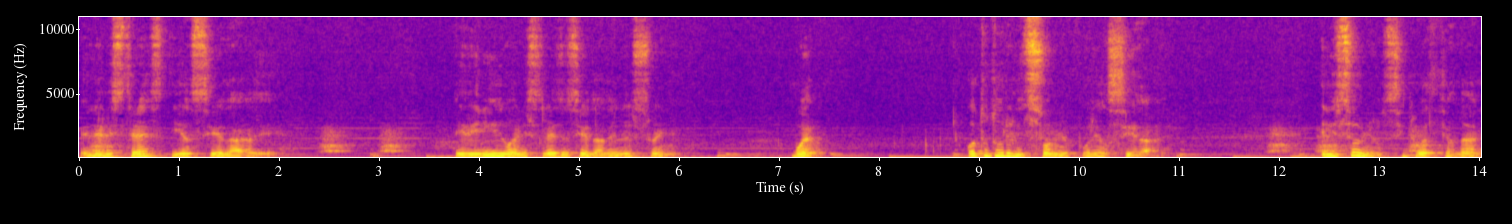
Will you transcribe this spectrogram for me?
en el estrés y ansiedad. He venido al estrés y ansiedad en el sueño. Bueno, quanto dura o insônia por ansiedade? O insônia situacional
